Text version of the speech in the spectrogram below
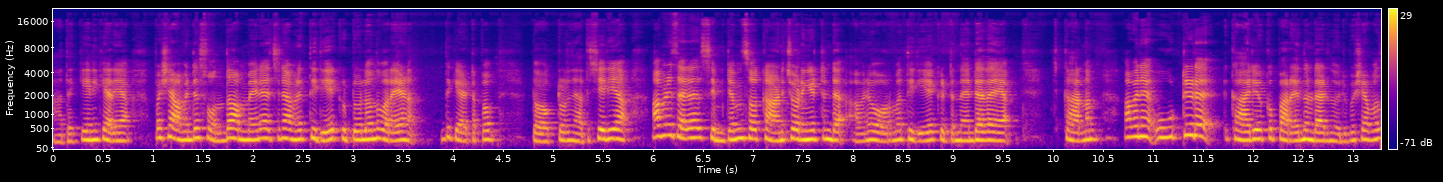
അതൊക്കെ എനിക്കറിയാം. പക്ഷെ അവന്റെ സ്വന്തം അമ്മേനെ അച്ഛനെ അവനെ തിരികെ കിട്ടുമല്ലോ എന്ന് പറയണം. ഇത് കേട്ടപ്പം ഡോക്ടർ പറഞ്ഞു അത് ശരിയാ. അവന് ചില സിംറ്റംസ് ഒക്കെ കാണിച്ചു തുടങ്ങിയിട്ടുണ്ട്. അവന് ഓർമ്മ തിരികെ കിട്ടുന്നതിന്റെതായ കാരണം അവന് ഊട്ടിയുടെ കാര്യമൊക്കെ പറയുന്നുണ്ടായിരുന്നു ഒരു പക്ഷേ അവൻ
